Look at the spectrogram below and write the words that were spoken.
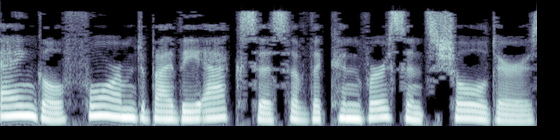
angle formed by the axis of the conversant's shoulders.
